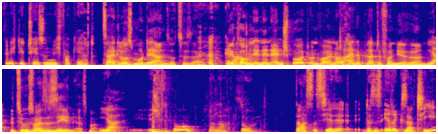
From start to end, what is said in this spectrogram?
finde ich die These nicht verkehrt. Zeitlos modern sozusagen genau. Wir kommen in den Endspurt und wollen noch Oha. eine Platte von dir hören. Ja. Beziehungsweise sehen erstmal. Ja, ich, oh, so. Das ist hier der, das ist Erik Satie.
